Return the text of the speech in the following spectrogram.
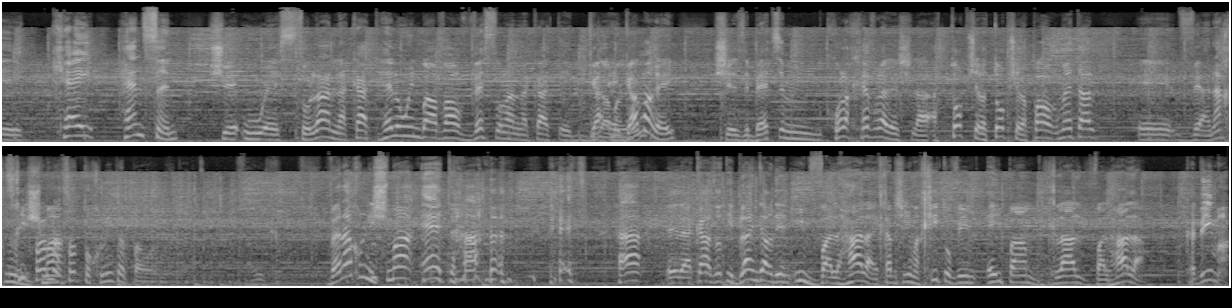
קאי הנסן, שהוא אה, סולן להקת Helloween בעבר, וסולן להקת ג- Gamma Ray. Gamma Ray, שזה בעצם כל החבר'ה האלה של הטופ של הטופ של ה power metal, אה, ואנחנו צריכים פעם נשמע... לעשות תוכנית על power. ואנחנו נשמע את ה... הלהקה הזאת, Blind Guardian עם ולהלה, אחד השירים הכי טובים אי פעם בכלל, ולהלה. קדימה.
